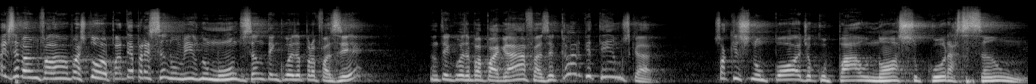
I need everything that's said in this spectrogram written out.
Aí você vai me falar, mas pastor, até parece que você não vive no mundo, você não tem coisa para fazer, não tem coisa para pagar, fazer. Claro que temos, cara. Só que isso não pode ocupar o nosso coração.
